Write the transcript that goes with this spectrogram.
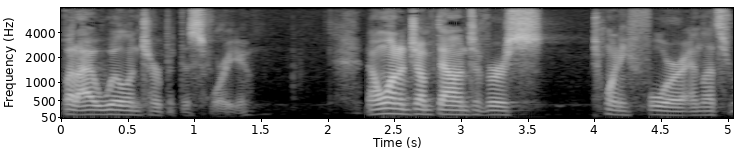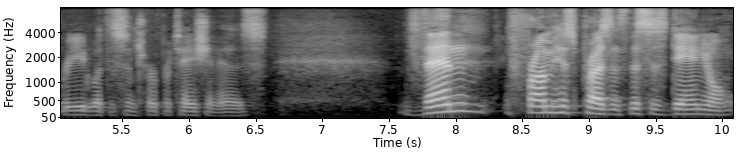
But I will interpret this for you. Now I want to jump down to verse 24, and let's read what this interpretation is. Then from his presence, this is Daniel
